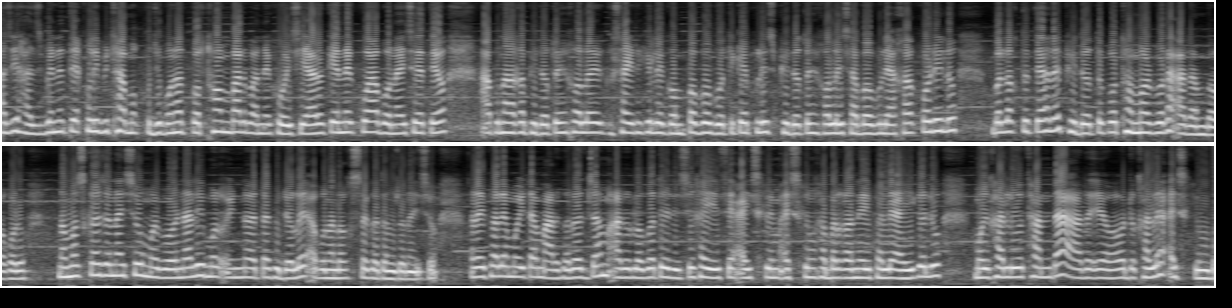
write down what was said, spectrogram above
আজি হাজবেণ্ডে টেকলি পিঠা মোক জীৱনত প্ৰথমবাৰ বনাই খুৱাইছে। আৰু কেনেকুৱা বনাইছে তেওঁ আপোনালোকে ভিডিঅ'টো শেষলৈ চাই থাকিলে গম পাব। গতিকে প্লিজ ভিডিঅ'টো শেষলৈ চাব বুলি আশা কৰিলোঁ। বলক তেতিয়াহ'লে ভিডিঅ'টো প্ৰথমৰ পৰা আৰম্ভ কৰোঁ। নমস্কাৰ জনাইছোঁ মই বৰ্ণালী। মোৰ অন্য এটা ভিডিঅ'লৈ আপোনালোকক স্বাগতম জনাইছোঁ। আৰু এইফালে মই এতিয়া মাৰ ঘৰত যাম আৰু লগতে ৰিচি খাই আহিছে আইচক্ৰীম আইচক্ৰীম খাবৰ কাৰণে এইফালে আহি গ'লোঁ। মই খালোঁ ঠাণ্ডা আৰু এওঁ খালে আইচক্ৰীম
